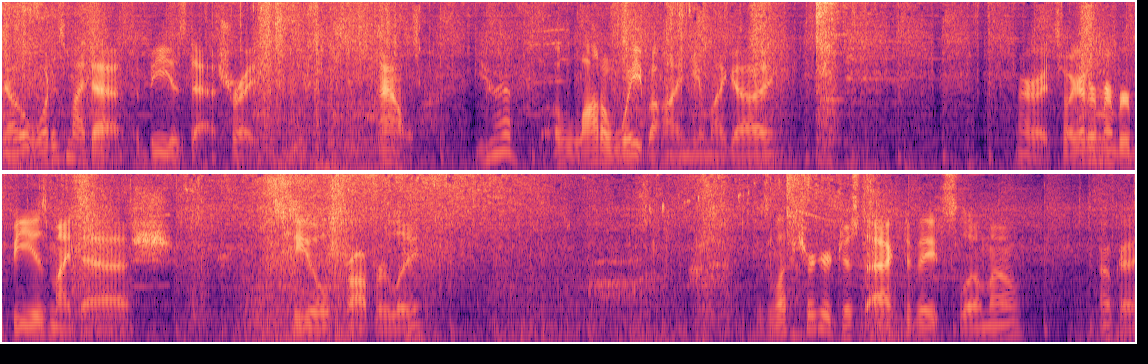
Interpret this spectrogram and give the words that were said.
No, what is my dash? The B is dash, right. Ow. You have a lot of weight behind you, my guy. Alright, so I gotta remember B is my dash. Let's heal properly. Does left trigger just activate slow-mo? Okay.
